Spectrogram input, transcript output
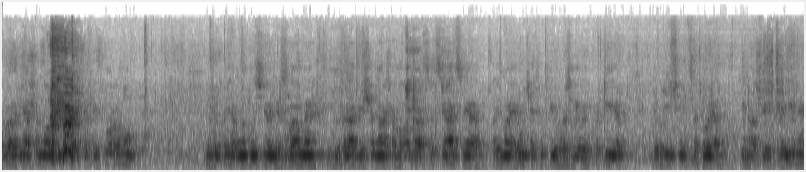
Доброго дня, шановні учасники форуму. Дуже приємно бути сьогодні з вами і дуже радий, що наша молода асоціація приймає участь у тих важливих подіях, де вирішується доля і нашої країни,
